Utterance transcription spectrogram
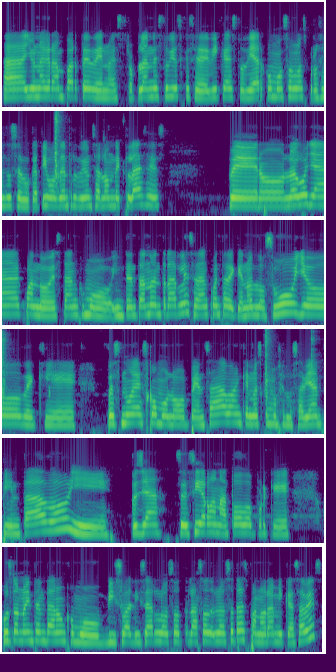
hay una gran parte de nuestro plan de estudios que se dedica a estudiar cómo son los procesos educativos dentro de un salón de clases pero luego ya cuando están como intentando entrarle se dan cuenta de que no es lo suyo, de que pues no es como lo pensaban, que no es como se los habían pintado y pues ya se cierran a todo porque justo no intentaron como visualizar los, las, las otras panorámicas, ¿sabes?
